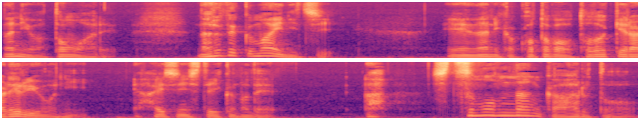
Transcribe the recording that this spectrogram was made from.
何はともあれなるべく毎日、えー、何か言葉を届けられるように配信していくのであ質問なんかあると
